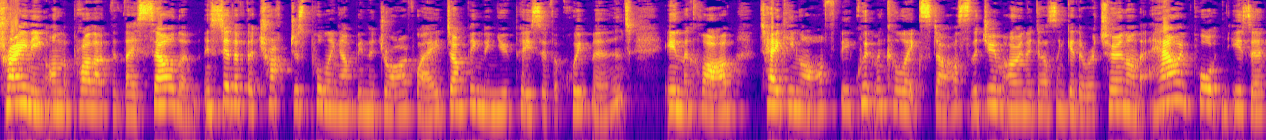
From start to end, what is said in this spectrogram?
training on the product that they sell them instead of the truck just pulling up in the driveway, dumping the new piece of equipment in the club, taking off, the equipment collects dust, the gym owner doesn't get a return on that. How important is it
